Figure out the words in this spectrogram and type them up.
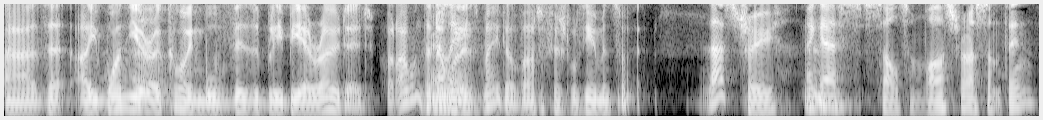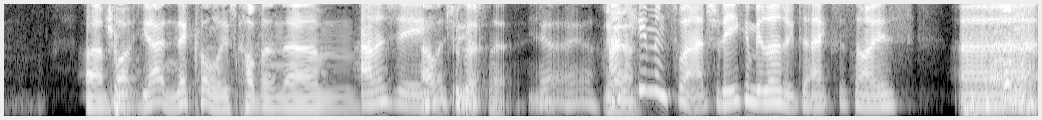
Uh, that a one euro coin will visibly be eroded, but I want to know what it's made of. Artificial human sweat. That's true. I guess salt and water or something. Uh, But yeah, nickel is common um, Allergy. allergy, Is it? isn't it? Yeah, yeah. Yeah. And human sweat, actually. You can be allergic to exercise. Uh,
